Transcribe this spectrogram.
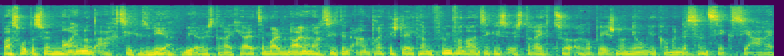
war so, dass wir 89, also wir, wir Österreicher, jetzt einmal 89 den Antrag gestellt haben, 95 ist Österreich zur Europäischen Union gekommen. Das sind sechs Jahre.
